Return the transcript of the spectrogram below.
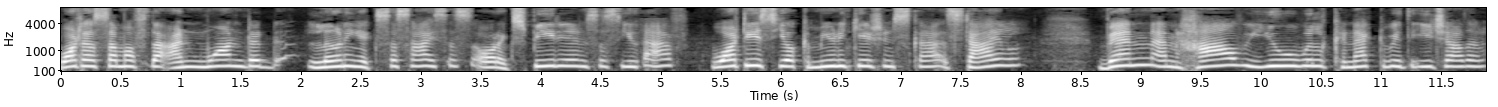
what are some of the unwanted learning exercises or experiences you have? What is your communication style? When and how you will connect with each other?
